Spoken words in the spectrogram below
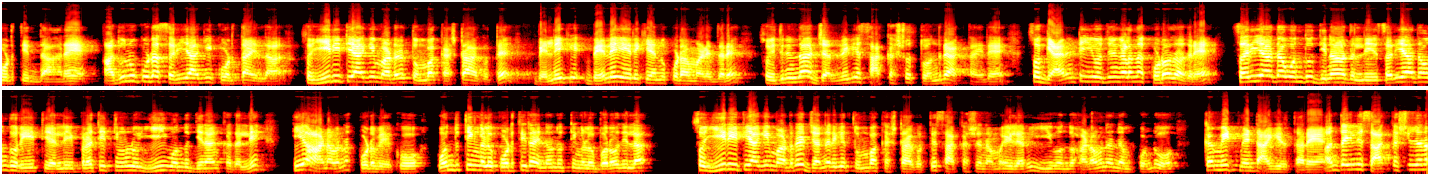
ಕೊಡ್ತಿದ್ದಾರೆ. ಅದನ್ನು ಕೂಡ ಸರಿಯಾಗಿ ಕೊಡ್ತಾ ಇಲ್ಲ. ಸೊ ಈ ರೀತಿಯಾಗಿ ಮಾಡಿದ್ರೆ ತುಂಬಾ ಕಷ್ಟ ಆಗುತ್ತೆ. ಬೆಲೆಗೆ, ಬೆಲೆ ಏರಿಕೆಯನ್ನು ಕೂಡ ಮಾಡಿದ್ದಾರೆ. ಸೊ ಇದರಿಂದ ಜನರಿಗೆ ಸಾಕಷ್ಟು ತೊಂದರೆ ಆಗ್ತಾ ಇದೆ. ಸೊ ಗ್ಯಾರಂಟಿ ಯೋಜನೆಗಳನ್ನ ಕೊಡೋದಾದ್ರೆ, ಸರಿಯಾದ ಒಂದು ದಿನದಲ್ಲಿ, ಸರಿಯಾದ ಒಂದು ರೀತಿಯಲ್ಲಿ ಪ್ರತಿ ತಿಂಗಳು ಈ ಒಂದು ದಿನಾಂಕದಲ್ಲಿ ಈ ಹಣವನ್ನ ಕೊಡಬೇಕು. ಒಂದು ತಿಂಗಳು ಕೊಡ್ತೀರಾ, ಇನ್ನೊಂದು ತಿಂಗಳು ಬರೋದಿಲ್ಲ? ಸೊ ಈ ರೀತಿಯಾಗಿ ಮಾಡಿದ್ರೆ ಜನರಿಗೆ ತುಂಬಾ ಕಷ್ಟ ಆಗುತ್ತೆ. ಸಾಕಷ್ಟು ಜನ ಮಹಿಳೆಯರು ಈ ಒಂದು ಹಣವನ್ನ ನಂಬಿಕೊಂಡು ಕಮಿಟ್ಮೆಂಟ್ ಆಗಿರ್ತಾರೆ. ಅಂತ ಇಲ್ಲಿ ಸಾಕಷ್ಟು ಜನ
